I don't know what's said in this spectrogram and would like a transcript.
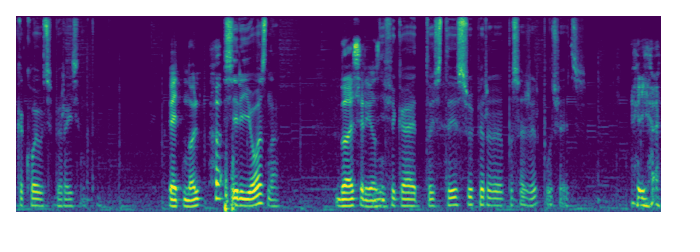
Какой у тебя рейтинг-то? 5-0. Серьезно? Да, серьезно. Нифига, то есть ты супер э, пассажир, получается? Я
